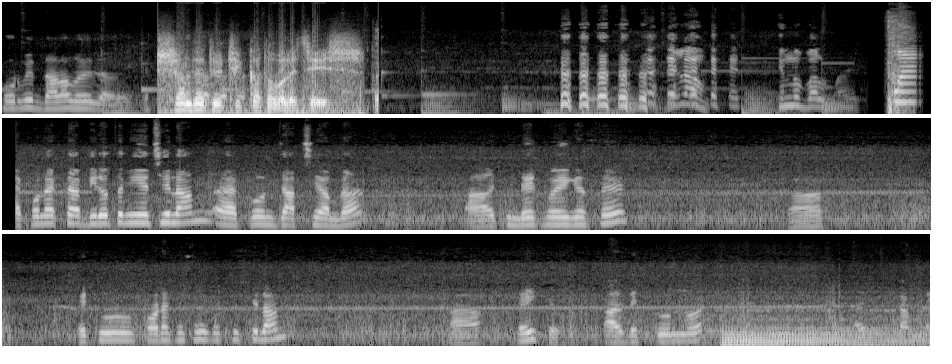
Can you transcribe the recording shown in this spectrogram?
ফোরবির দালাল হয়ে যাবে। সন্দেহ তুই ঠিক কথা বলেছিস। কিন্তু বল। ভাই এখন একটা বিরতি নিয়েছিলাম এখন যাচ্ছি আমরা। আর একটু লেট হয়ে গেছে। একটু কটা কিছু করতেছিলাম এই তো আর দেখুন সামনে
